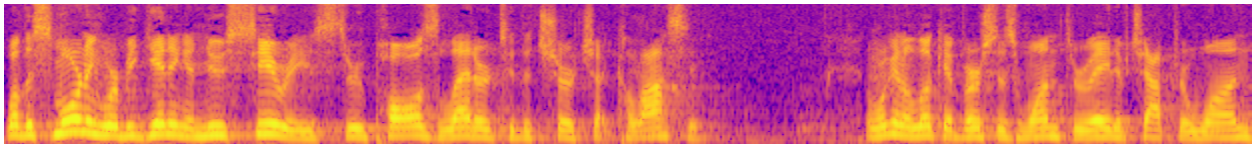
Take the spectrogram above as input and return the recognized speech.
Well, this morning we're beginning a new series through Paul's letter to the church at Colossae. And we're going to look at verses 1 through 8 of chapter 1.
